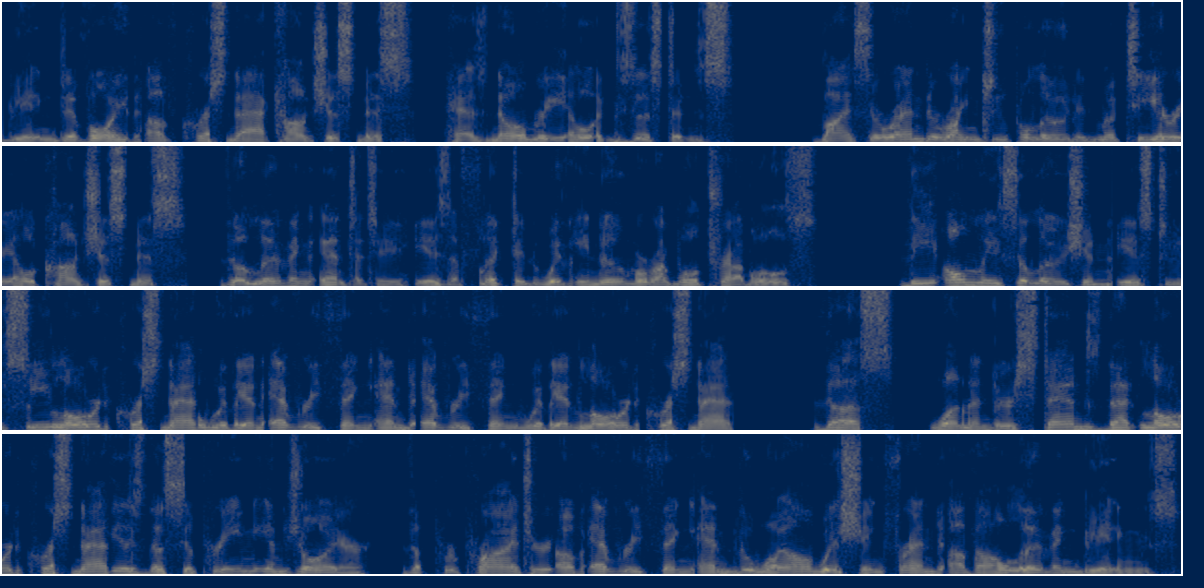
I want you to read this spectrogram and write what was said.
being devoid of Krishna consciousness, has no real existence. By surrendering to polluted material consciousness, the living entity is afflicted with innumerable troubles. The only solution is to see Lord Krishna within everything and everything within Lord Krishna. Thus, one understands that Lord Krishna is the supreme enjoyer, the proprietor of everything, and the well wishing friend of all living beings.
